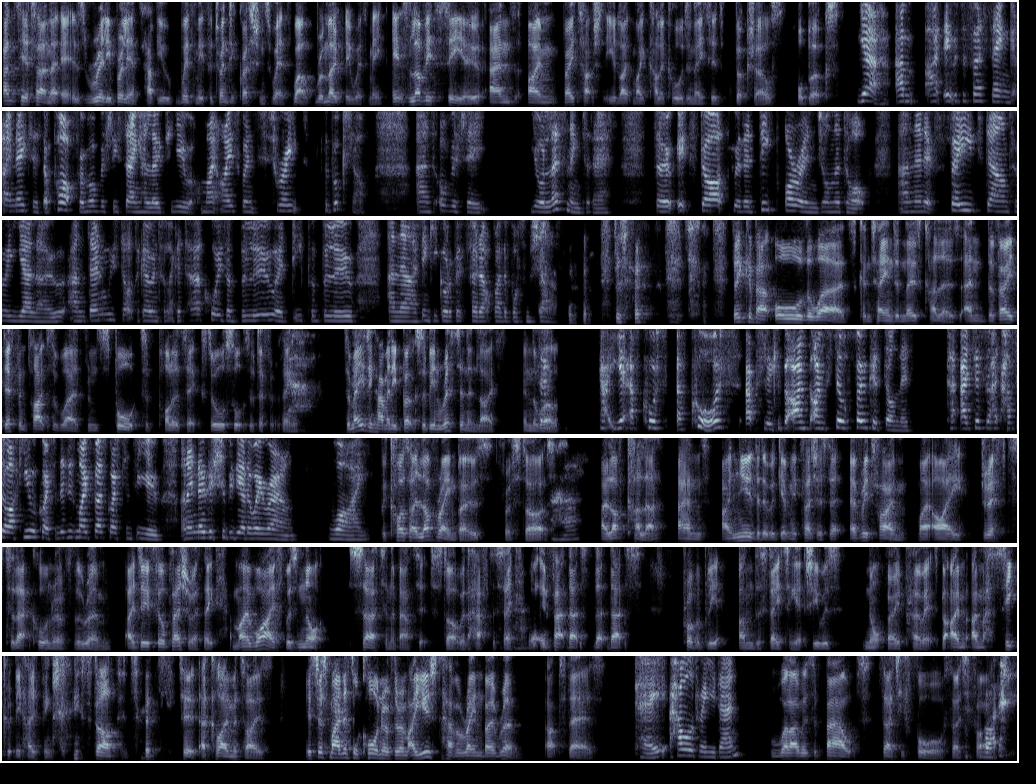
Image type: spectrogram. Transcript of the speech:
Anthea Turner, it is really brilliant to have you with me for 20 questions with, well, remotely with me. It's lovely to see you. And I'm very touched that you like my color coordinated bookshelves or books. Yeah, um, I, it was the first thing I noticed. Apart from obviously saying hello to you, my eyes went straight to the bookshelf, and obviously you're listening to this. So it starts with a deep orange on the top, and then it fades down to a yellow, and then we start to go into like a turquoise, a blue, a deeper blue, and then I think he got a bit fed up by the bottom shelf. Just think about all the words contained in those colours and the very different types of words, from sport to politics to all sorts of different things. It's amazing how many books have been written in life in the so, world yeah, of course, of course, absolutely. But I'm I'm still focused on this. I just have to ask you a question. This is my first question to you, and I know this should be the other way around. Why? Because I love rainbows for a start. Uh-huh. I love color, and I knew that it would give me pleasure. So every time my eye drifts to that corner of the room, I do feel pleasure. I think my wife was not certain about it to start with. I have to say. Uh-huh. In fact, that's that that's probably understating it. She was not very pro it, but I'm I'm secretly hoping she started to to acclimatize. It's just my little corner of the room. I used to have a rainbow room upstairs. Okay, how old were you then? Well, I was about 34, 35. Right.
